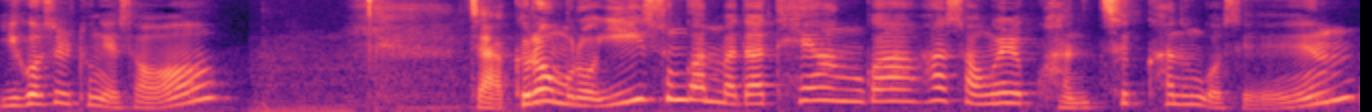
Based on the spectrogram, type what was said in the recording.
이것을 통해서 자, 그러므로 이 순간마다 태양과 화성을 관측하는 것은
